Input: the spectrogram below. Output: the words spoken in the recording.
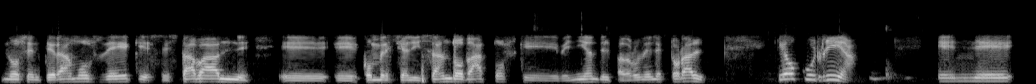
nos enteramos de que se estaban eh, eh, comercializando datos que venían del padrón electoral. ¿Qué ocurría? En, eh,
